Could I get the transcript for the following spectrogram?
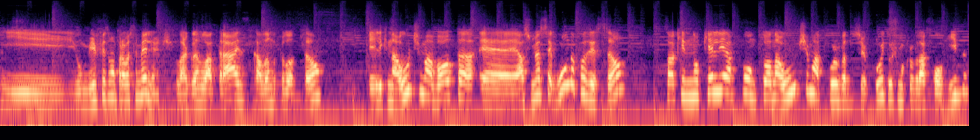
E o Mir fez uma prova semelhante, largando lá atrás, escalando o pelotão. Ele que na última volta é, assumiu a segunda posição, só que no que ele apontou na última curva do circuito, última curva da corrida,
